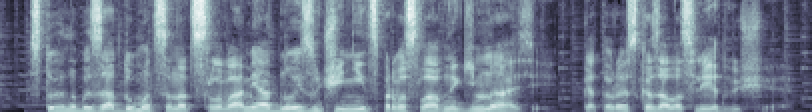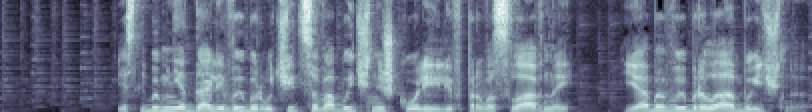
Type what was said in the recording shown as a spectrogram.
– стоило бы задуматься над словами одной из учениц православной гимназии, которая сказала следующее. Если бы мне дали выбор учиться в обычной школе или в православной, я бы выбрала обычную,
